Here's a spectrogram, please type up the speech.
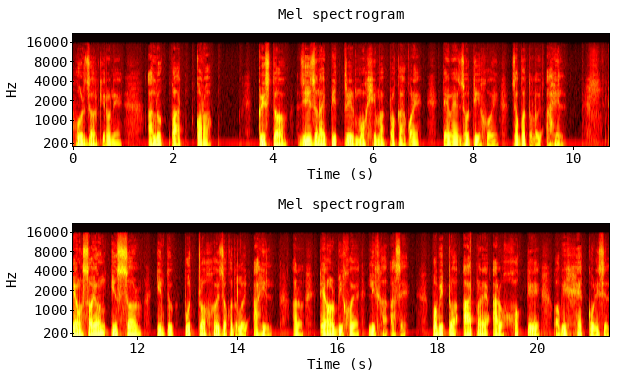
সূৰ্যৰ কিৰণে আলোকপাত কৰক। কৃষ্ট যিজনাই পিতৃৰ মহিমা প্ৰকাশ কৰে তেওঁৱে জ্যোতি হৈ জগতলৈ আহিল। তেওঁ স্বয়ং ঈশ্বৰ কিন্তু পুত্ৰ হৈ জগতলৈ আহিল আৰু তেওঁৰ বিষয়ে লিখা আছে। পবিত্ৰ আত্মাৰে আৰু শক্তিৰে অভিষেক কৰিছিল।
